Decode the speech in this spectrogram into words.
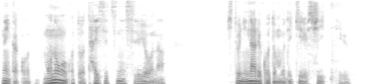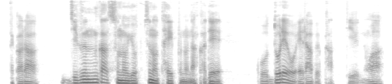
何かこう、物事を大切にするような人になることもできるしっていう。だから、自分がその4つのタイプの中で、こう、どれを選ぶかっていうのは、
